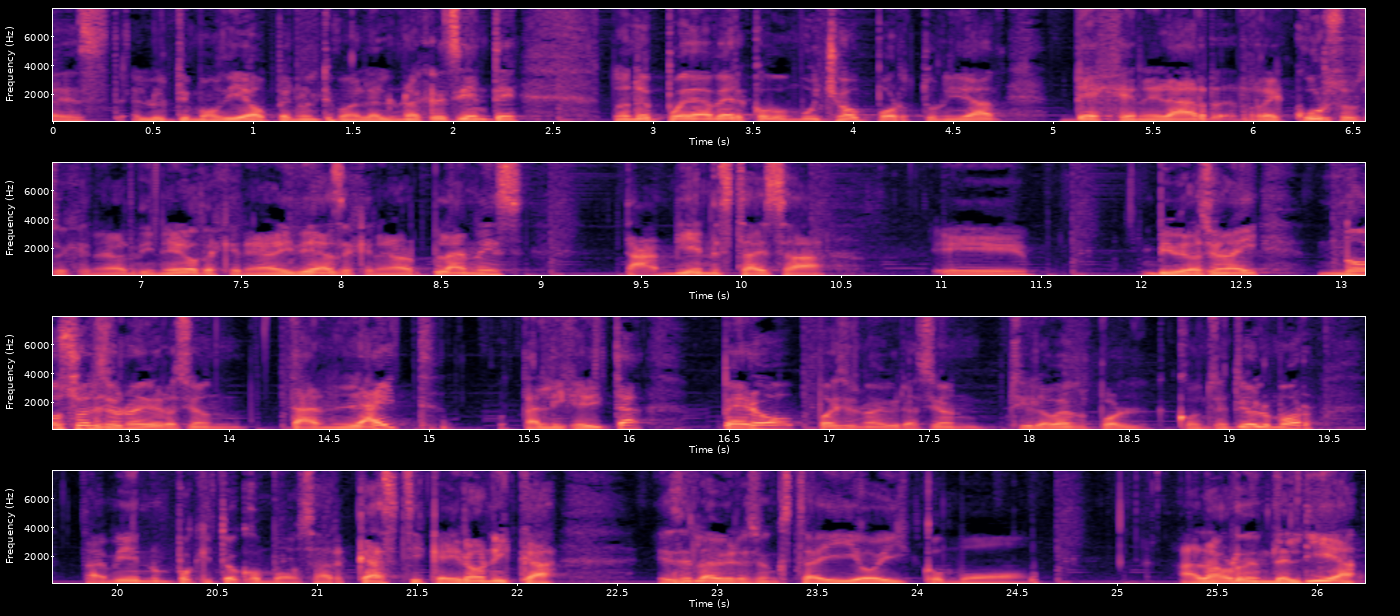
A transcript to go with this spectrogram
es el último día o penúltimo de la luna creciente, donde puede haber como mucha oportunidad de generar recursos, de generar dinero, de generar ideas, de generar planes. También está esa eh, vibración ahí. No suele ser una vibración tan light o tan ligerita, pero pues es una vibración, si lo vemos por, con sentido del humor, también un poquito como sarcástica, irónica. Esa es la vibración que está ahí hoy como a la orden del día.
